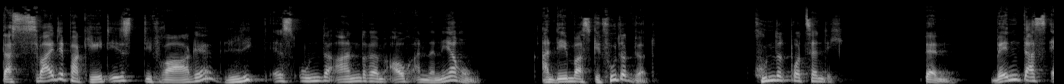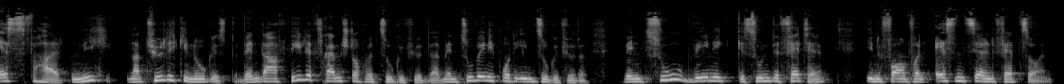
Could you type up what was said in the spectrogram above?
Das zweite Paket ist die Frage, liegt es unter anderem auch an der Ernährung, an dem, was gefuttert wird? Hundertprozentig. Denn wenn das Essverhalten nicht natürlich genug ist, wenn da viele Fremdstoffe zugeführt werden, wenn zu wenig Protein zugeführt wird, wenn zu wenig gesunde Fette in Form von essentiellen Fettsäuren,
